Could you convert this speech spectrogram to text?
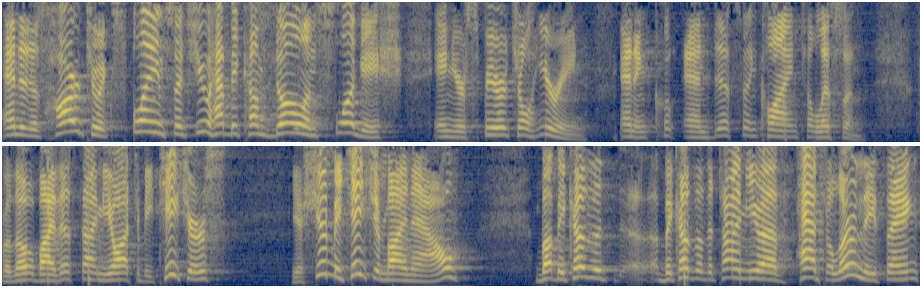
and it is hard to explain since you have become dull and sluggish in your spiritual hearing and, inc- and disinclined to listen. For though by this time you ought to be teachers, you should be teaching by now, but because of, because of the time you have had to learn these things,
